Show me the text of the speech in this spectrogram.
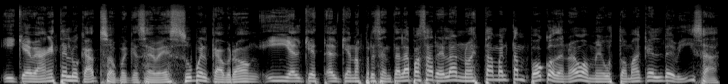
y que vean este lookazo porque se ve súper cabrón. Y el que, el que nos presenta la pasarela no está mal tampoco. De nuevo, me gustó más que el de Visa.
